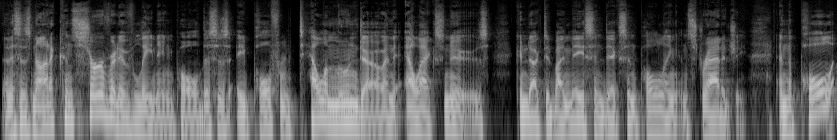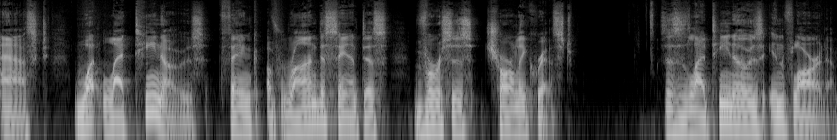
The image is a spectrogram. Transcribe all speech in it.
Now, this is not a conservative leaning poll. This is a poll from Telemundo and LX News conducted by Mason Dixon Polling and Strategy. And the poll asked what Latinos think of Ron DeSantis versus Charlie Crist. So This is Latinos in Florida.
